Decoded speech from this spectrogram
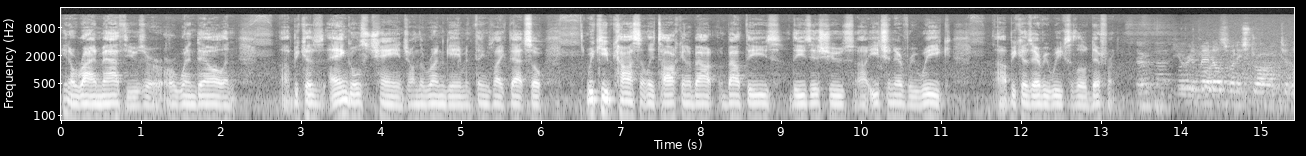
you know Ryan Mathews or, or Wendell, and uh, because angles change on the run game and things like that. So we keep constantly talking about about these these issues uh, each and every week uh, because every week's a little different. Fundamentals when he's throwing to the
